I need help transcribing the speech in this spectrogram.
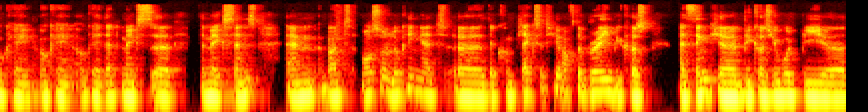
Okay, okay, okay. That makes uh, that makes sense. Um, but also looking at uh, the complexity of the brain, because I think uh, because you would be uh,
